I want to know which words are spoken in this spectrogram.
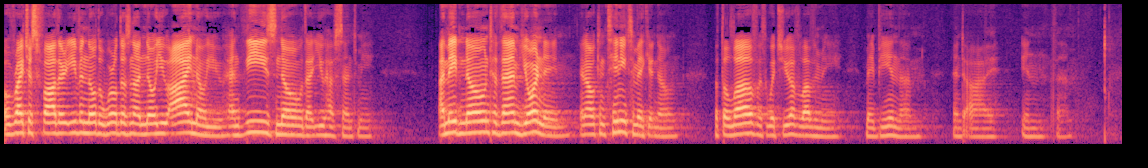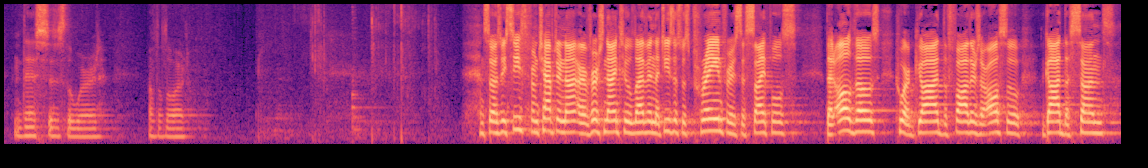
O righteous Father, even though the world does not know you, I know you, and these know that you have sent me. I made known to them your name, and I will continue to make it known, that the love with which you have loved me may be in them, and I in them. And this is the word of the Lord. And so, as we see from chapter 9, or verse 9 to 11, that Jesus was praying for his disciples, that all those who are God the fathers are also God the sons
